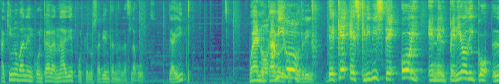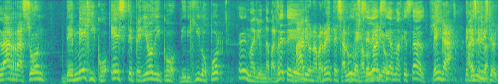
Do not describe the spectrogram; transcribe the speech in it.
aquí no van a encontrar a nadie porque los avientan a las lagunas. De ahí, Bueno, de amigo, cocodrilo. ¿de qué escribiste hoy en el periódico La Razón de México? Este periódico dirigido por eh, Mario Navarrete. Mario Navarrete. Saludos a don Excelencia, Mario. majestad. Venga, ¿de qué Ahí escribiste hoy?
